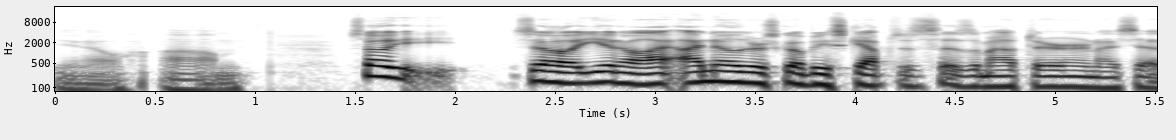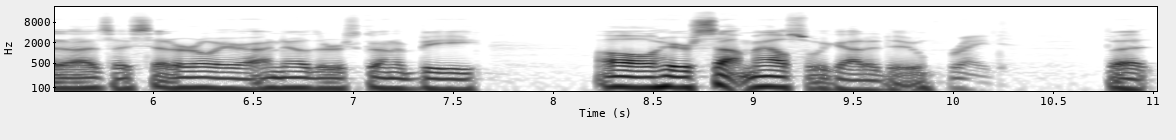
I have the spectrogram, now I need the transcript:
You know. Um, so, so you know, I, I know there's going to be skepticism out there, and I said, as I said earlier, I know there's going to be, oh, here's something else we got to do. Right. But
